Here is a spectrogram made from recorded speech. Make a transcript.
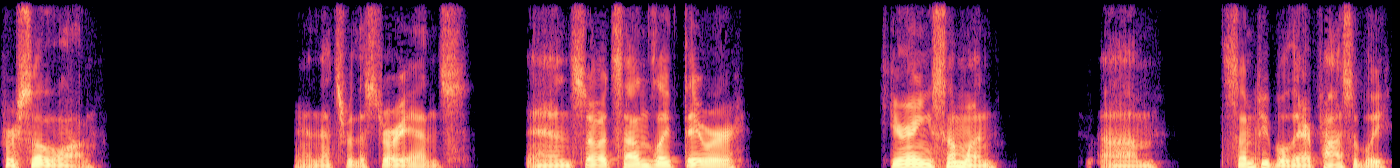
for so long. And that's where the story ends. And so it sounds like they were hearing someone, um, some people there possibly,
